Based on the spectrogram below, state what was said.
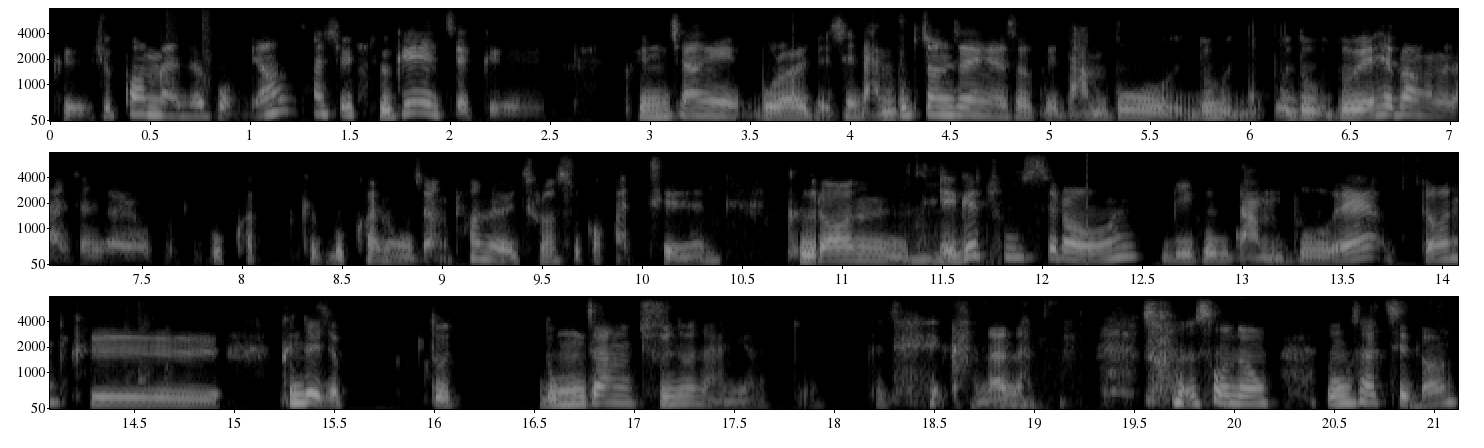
그 슈퍼맨을 보면 사실 되게 이제 그 굉장히 뭐라 해야 되지 남북 전쟁에서 그 남부 노, 노, 노예 해방하면 안 된다라고 그 목화 그 목화 농장 편을 들었을 것 같은 그런 음. 되게 촌스러운 미국 남부의 어떤 그 근데 이제 또 농장 주는 아니야 또. 그 되게 가난한 소- 소농 농사치던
